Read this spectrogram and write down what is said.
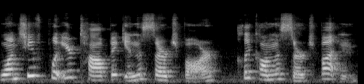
Once you've put your topic in the search bar, click on the search button.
